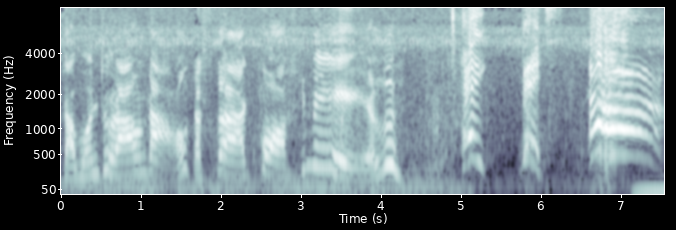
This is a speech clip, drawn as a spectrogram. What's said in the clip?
Someone to round out a third course meal. Take this! Ah!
